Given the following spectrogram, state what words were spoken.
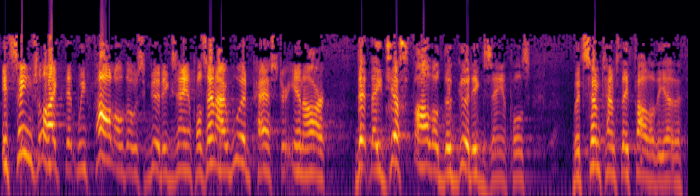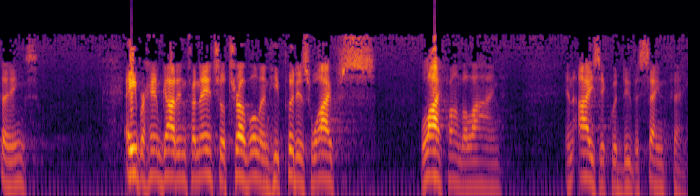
It seems like that we follow those good examples, and I would, Pastor, in our that they just followed the good examples, but sometimes they follow the other things. Abraham got in financial trouble and he put his wife's life on the line, and Isaac would do the same thing.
